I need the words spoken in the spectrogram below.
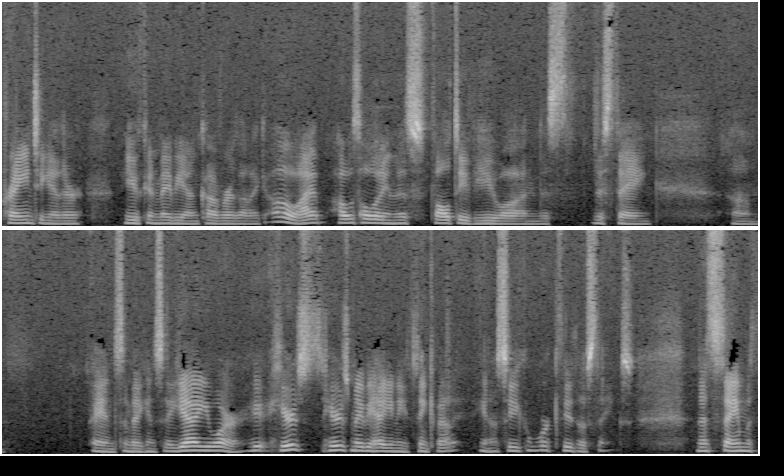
praying together, you can maybe uncover that like, oh, I, I was holding this faulty view on this this thing, um, and somebody can say, yeah, you are. Here's here's maybe how you need to think about it. You know, so you can work through those things. And that's the same with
